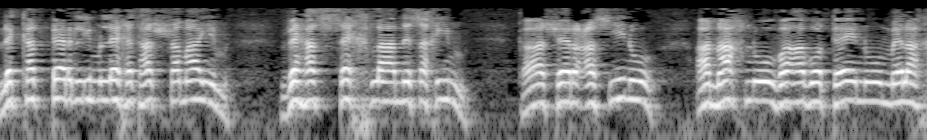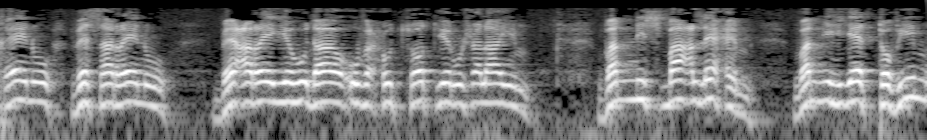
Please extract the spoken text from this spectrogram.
לקטר למלאכת השמים, והסכלה נסכים, כאשר עשינו, אנחנו ואבותינו, מלאכינו ושרינו, בערי יהודה ובחוצות ירושלים, ונשבע לחם, ונהיה טובים,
